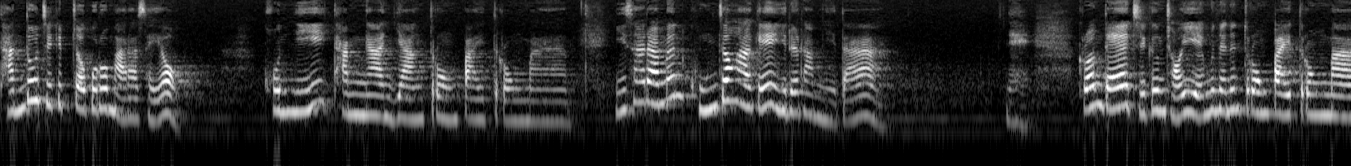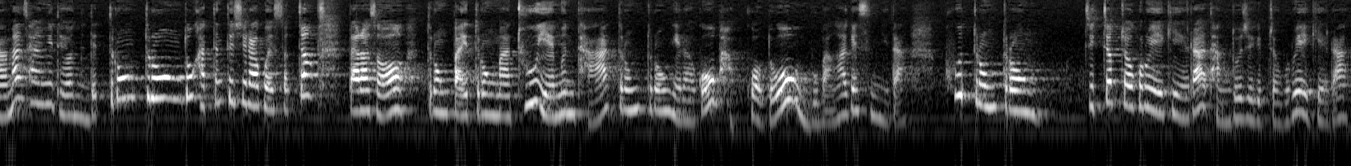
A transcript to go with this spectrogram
단도직입적으로 말하세요. 곤니 담간 양 뚜롱빠이 뚜롱마 이 사람은 공정하게 일을 합니다. 네. 그런데 지금 저희 예문에는 뚜롱 빠이 뚜롱마만 사용이 되었는데 뚜롱 뚜롱도 같은 뜻이라고 했었죠? 따라서 뚜롱 빠이 뚜롱마 두 예문 다 뚜롱 뚜롱이라고 바꿔도 무방하겠습니다. 푸 뚜롱 뚜롱 직접적으로 얘기해라 단도직입적으로 얘기해라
